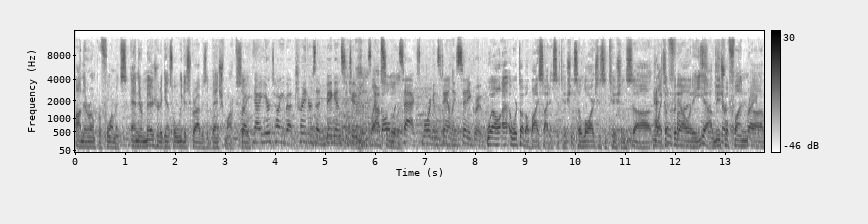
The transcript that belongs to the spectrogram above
on their own performance, and they're measured against what we describe as a benchmark. So right. now you're talking about traders at big institutions like absolutely. Goldman Sachs, Morgan Stanley, Citigroup. Well, uh, we're talking about buy-side institutions, so large institutions uh, like a Fidelity, funds, yeah, mutual sure. fund right. uh,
